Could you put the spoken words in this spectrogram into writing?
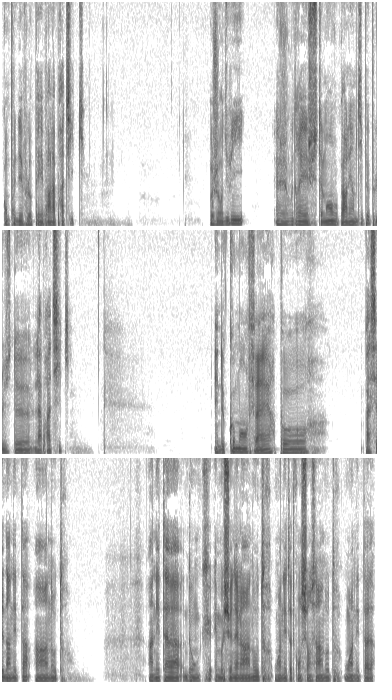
qu'on peut développer par la pratique. Aujourd'hui, je voudrais justement vous parler un petit peu plus de la pratique et de comment faire pour passer d'un état à un autre. Un état donc émotionnel à un autre, ou un état de conscience à un autre, ou un état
